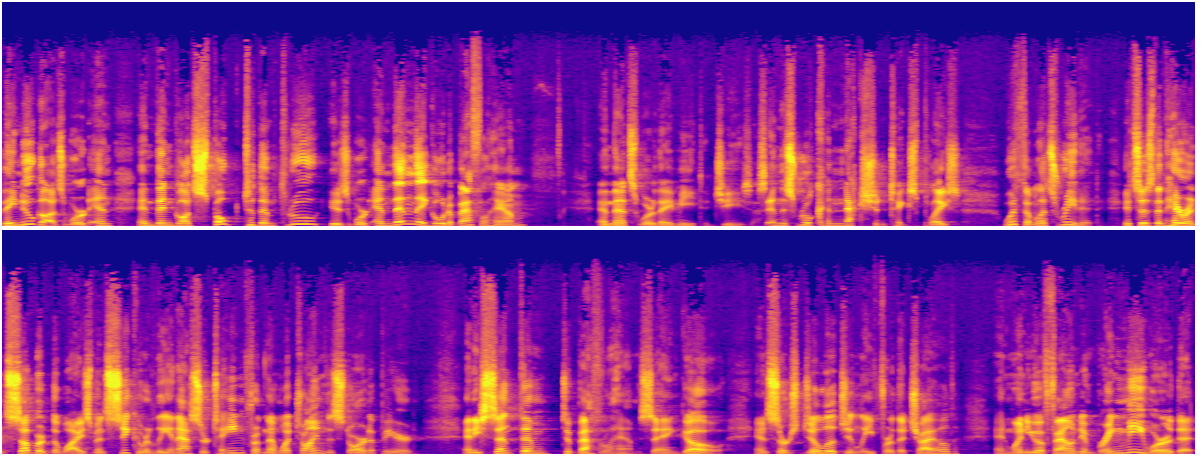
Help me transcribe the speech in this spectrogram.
They knew God's word, and, and then God spoke to them through his word. And then they go to Bethlehem, and that's where they meet Jesus. And this real connection takes place with them. Let's read it. It says, Then Herod summoned the wise men secretly and ascertained from them what time the star had appeared. And he sent them to Bethlehem, saying, Go and search diligently for the child, and when you have found him, bring me word that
